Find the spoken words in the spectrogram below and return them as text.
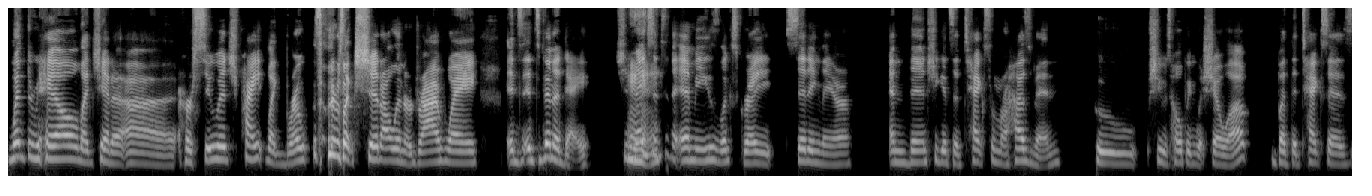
went through hell. Like she had a uh her sewage pipe like broke. So there's like shit all in her driveway. It's it's been a day. She mm-hmm. makes it to the Emmys, looks great, sitting there. And then she gets a text from her husband who she was hoping would show up. But the text says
